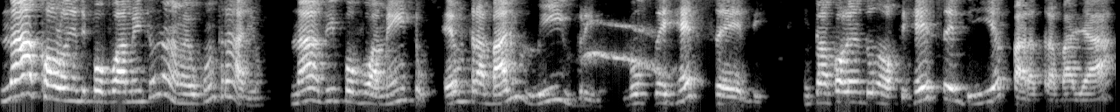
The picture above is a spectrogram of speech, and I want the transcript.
Na colônia de povoamento, não, é o contrário. Na de povoamento, é um trabalho livre você recebe. Então, a colônia do norte recebia para trabalhar,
